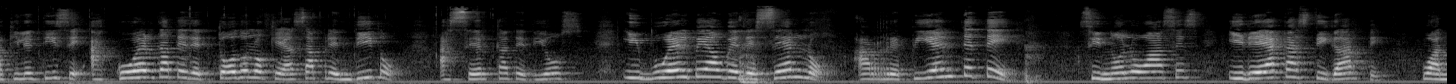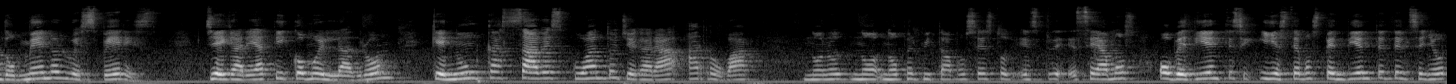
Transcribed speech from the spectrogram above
Aquí les dice, acuérdate de todo lo que has aprendido acerca de Dios y vuelve a obedecerlo. Arrepiéntete. Si no lo haces, iré a castigarte cuando menos lo esperes. Llegaré a ti como el ladrón que nunca sabes cuándo llegará a robar no, no, no, permitamos esto, seamos obedientes y, estemos pendientes del Señor,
